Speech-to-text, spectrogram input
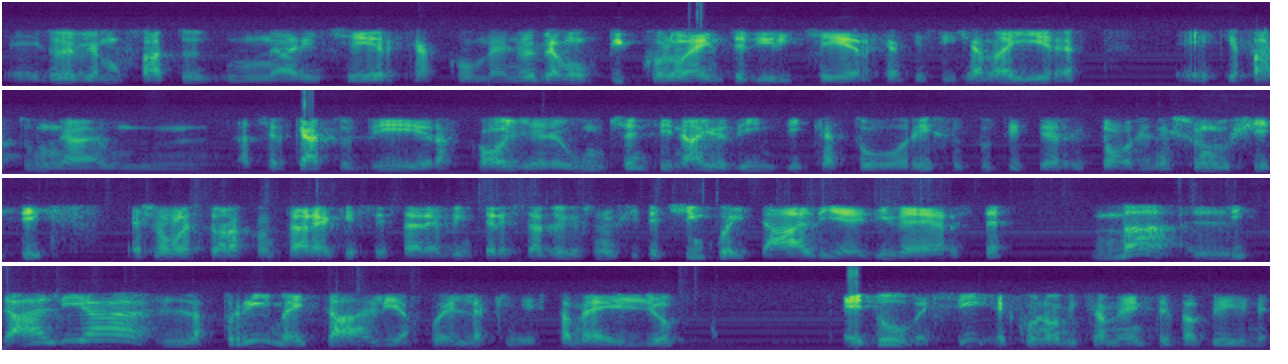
Eh, noi abbiamo fatto una ricerca, come, noi abbiamo un piccolo ente di ricerca che si chiama IREF e che ha fatto una, un, ha cercato di raccogliere un centinaio di indicatori su tutti i territori, ne sono usciti, adesso non le sto a raccontare anche se sarebbe interessante che sono uscite cinque Italie diverse, ma l'Italia, la prima Italia, quella che sta meglio, è dove sì economicamente va bene,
